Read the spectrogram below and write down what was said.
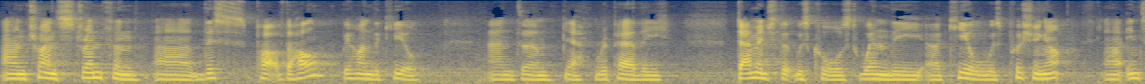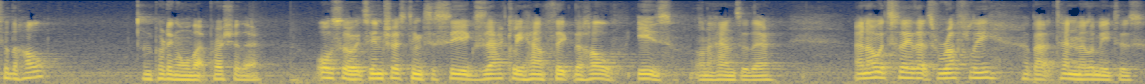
and try and strengthen uh, this part of the hull behind the keel. And um, yeah repair the damage that was caused when the uh, keel was pushing up uh, into the hull and putting all that pressure there. Also it's interesting to see exactly how thick the hull is on a Hanse there. And I would say that's roughly about 10 millimeters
